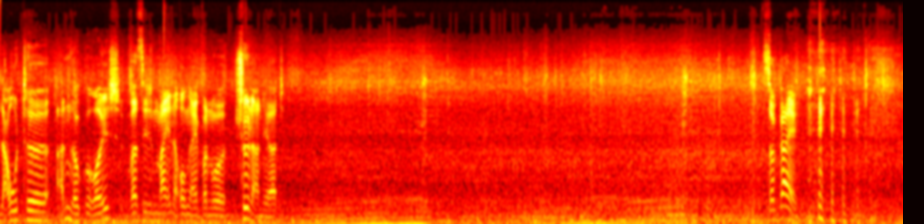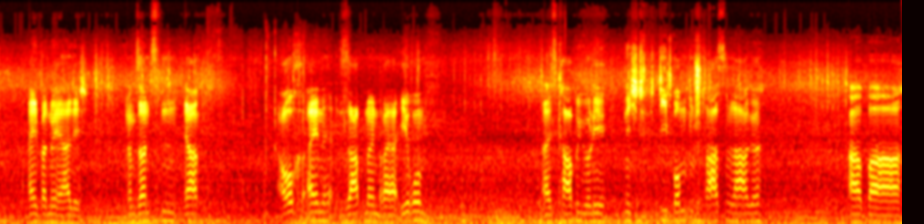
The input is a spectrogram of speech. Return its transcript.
laute Ansauggeräusch, was sich in meinen Augen einfach nur schön anhört. Ist doch geil. einfach nur herrlich. Ansonsten, ja, auch ein Saab 93 Aero als Cabriolet. Nicht die Bombenstraßenlage, aber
